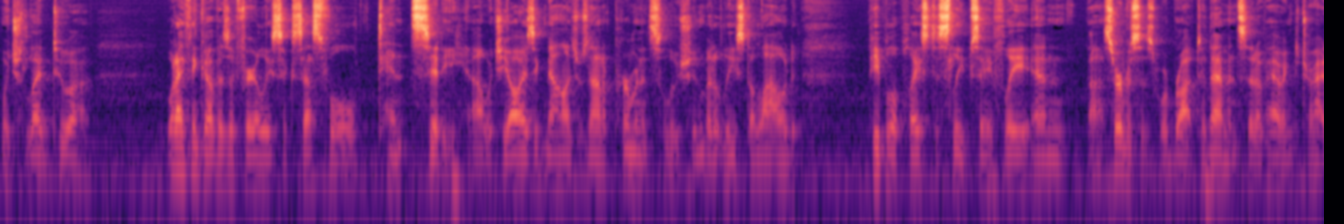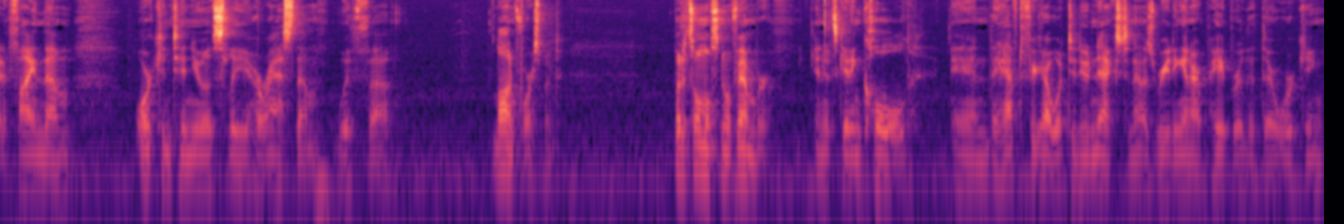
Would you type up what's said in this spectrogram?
which led to a what I think of as a fairly successful tent city, uh, which he always acknowledged was not a permanent solution, but at least allowed people a place to sleep safely and uh, services were brought to them instead of having to try to find them or continuously harass them with uh, law enforcement. But it's almost November, and it's getting cold and they have to figure out what to do next. And I was reading in our paper that they're working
